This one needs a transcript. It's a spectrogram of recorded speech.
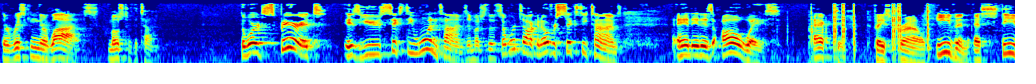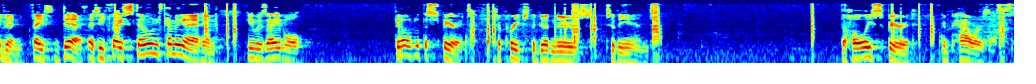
they're risking their lives most of the time. The word spirit is used 61 times in much of this. So we're talking over 60 times. And it is always active to face trials. Even as Stephen faced death, as he faced stones coming at him, he was able, filled with the Spirit, to preach the good news to the end. The Holy Spirit empowers us.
